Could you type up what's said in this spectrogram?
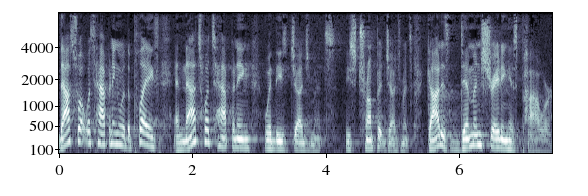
That's what was happening with the plagues, and that's what's happening with these judgments, these trumpet judgments. God is demonstrating his power.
